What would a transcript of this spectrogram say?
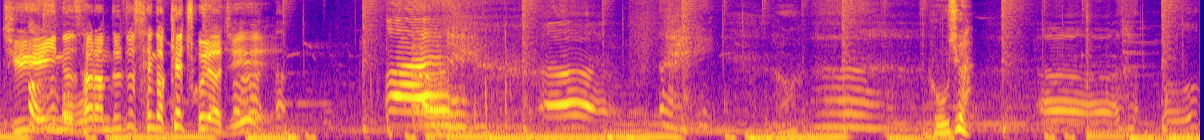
뒤에 있는 사람들도 생각해 줘야지. 어, 우주야, 어, 어.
